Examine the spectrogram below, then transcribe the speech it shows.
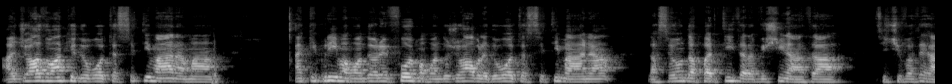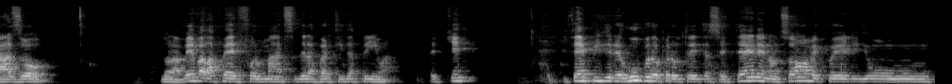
ha giocato anche due volte a settimana, ma anche prima quando ero in forma, quando giocavo le due volte a settimana, la seconda partita ravvicinata, se ci fate caso, non aveva la performance della partita prima, perché i tempi di recupero per un 37enne non sono come quelli di un,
